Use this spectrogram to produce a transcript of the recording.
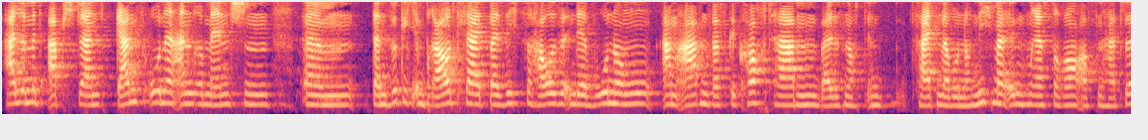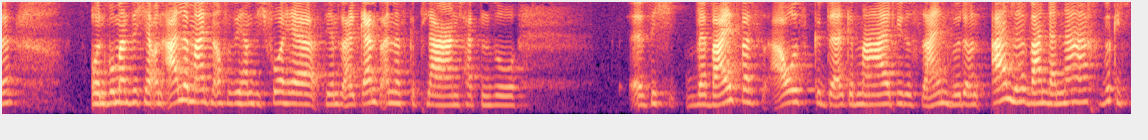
alle mit Abstand, ganz ohne andere Menschen, ähm, dann wirklich im Brautkleid bei sich zu Hause in der Wohnung am Abend was gekocht haben, weil es noch in Zeiten war, wo noch nicht mal irgendein Restaurant offen hatte. Und wo man sich ja, und alle meinten auch so, sie haben sich vorher, sie haben es halt ganz anders geplant, hatten so sich, wer weiß, was ausgemalt, wie das sein würde. Und alle waren danach wirklich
